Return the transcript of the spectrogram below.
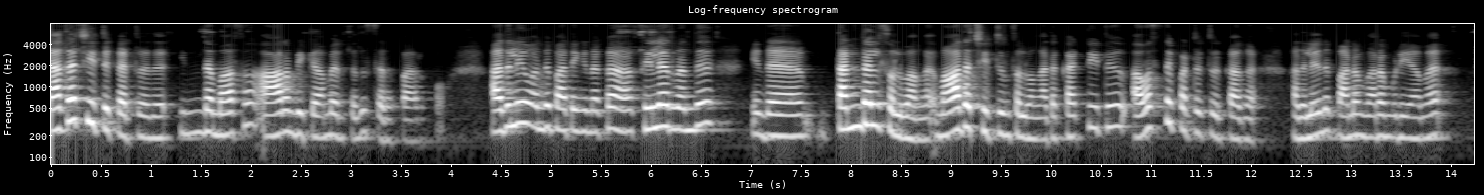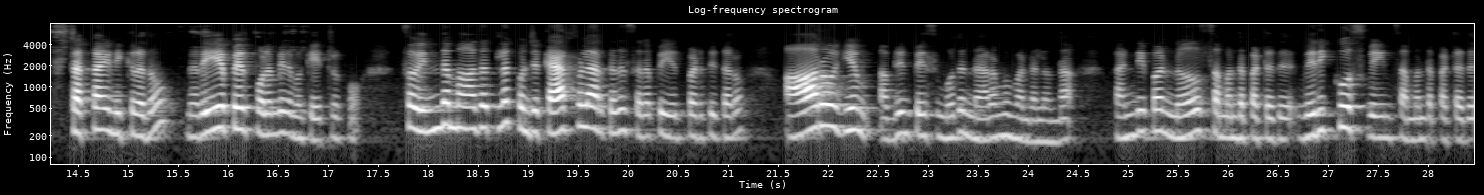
நகைச்சீட்டு கட்டுறது இந்த மாதம் ஆரம்பிக்காமல் இருக்கிறது சிறப்பாக இருக்கும். அதுலேயும் வந்து பார்த்திங்கனாக்கா சிலர் வந்து இந்த தண்டல் சொல்லுவாங்க மாதச்சீட்டுன்னு சொல்லுவாங்க. அதை கட்டிட்டு அவஸ்தைப்பட்டுட்டு இருக்காங்க. அதுலேருந்து பணம் வர முடியாமல் ஸ்டக்காகி நிற்கிறதும் நிறைய பேர் புலம்பி நம்ம கேட்டிருக்கோம். ஸோ இந்த மாதத்தில் கொஞ்சம் கேர்ஃபுல்லாக இருக்கிறது சிறப்பு ஏற்படுத்தி தரும். ஆரோக்கியம் அப்படின்னு பேசும்போது நரம்பு மண்டலம் தான். கண்டிப்பாக நர்வ் சம்மந்தப்பட்டது வெரிகோஸ் வெயின் சம்மந்தப்பட்டது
